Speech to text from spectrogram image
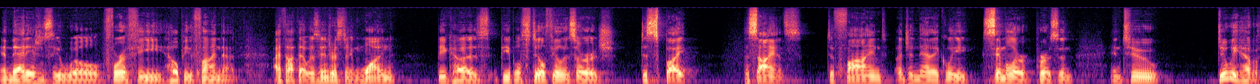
And that agency will, for a fee, help you find that. I thought that was interesting. One, because people still feel this urge, despite the science, to find a genetically similar person. And two, do we have a,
